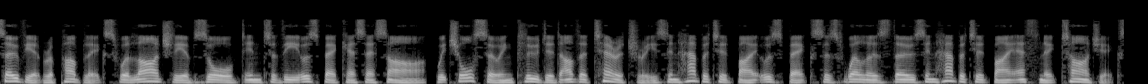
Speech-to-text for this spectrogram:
Soviet republics were largely absorbed into the Uzbek SSR, which also included other territories inhabited by Uzbeks as well as those inhabited by ethnic Tajiks.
